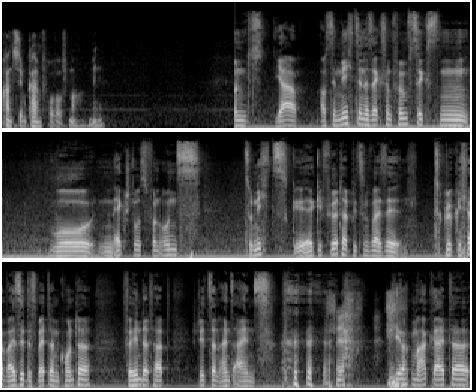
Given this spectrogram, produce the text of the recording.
kannst du ihm keinen Vorwurf machen. Nee. Und ja, aus dem Nichts in der 56. wo ein Eckstoß von uns zu nichts ge geführt hat, beziehungsweise glücklicherweise das Wetter einen Konter verhindert hat, steht es dann 1-1. ja. Georg Markreiter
